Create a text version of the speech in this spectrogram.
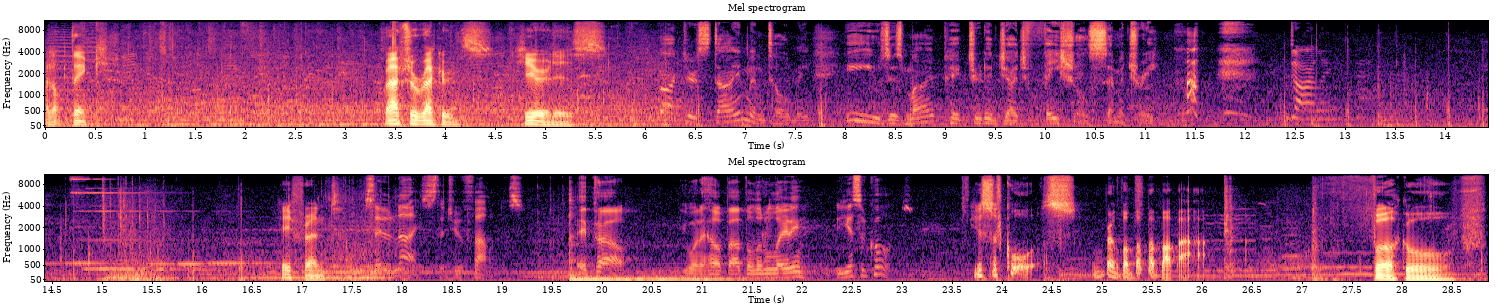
I don't think. Rapture Records. Here it is. Dr. Steinman told me he uses my picture to judge facial symmetry. Darling. Hey, friend. So nice that you found us. Hey, pal. You want to help out the little lady? Yes, of course. Yes, of course. Ba, ba, ba, ba, ba, ba. Fuck off.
